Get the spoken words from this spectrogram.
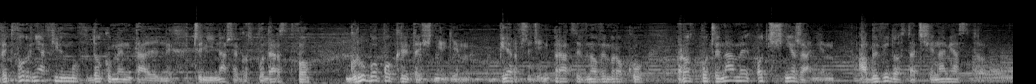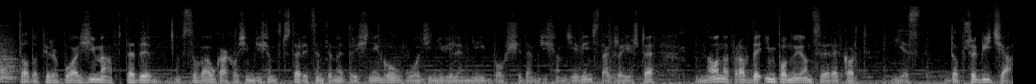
Wytwórnia filmów dokumentalnych, czyli nasze gospodarstwo, grubo pokryte śniegiem. Pierwszy dzień pracy w nowym roku rozpoczynamy odśnieżaniem, aby wydostać się na miasto. To dopiero była zima, wtedy w Suwałkach 84 cm śniegu, w Łodzi niewiele mniej, bo 79, także jeszcze no naprawdę imponujący rekord jest do przebicia.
